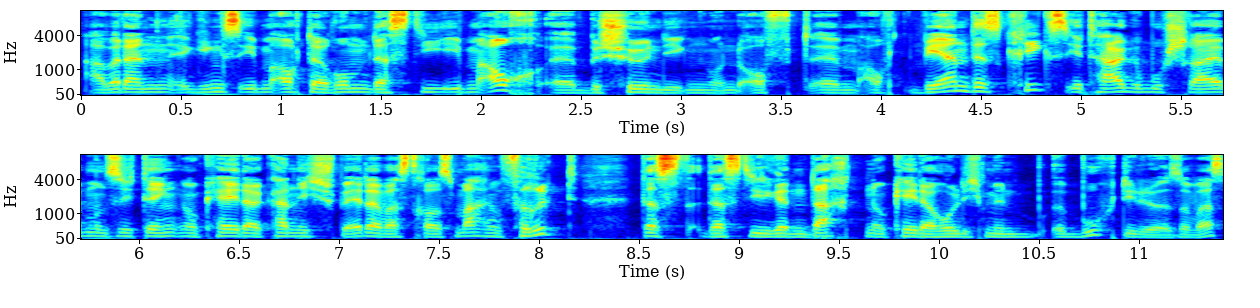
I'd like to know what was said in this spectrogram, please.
Aber dann ging es eben auch darum, dass die eben auch äh, beschönigen und oft ähm, auch während des Kriegs ihr Tagebuch schreiben und sich denken, okay, da kann ich später was draus machen. Verrückt, dass, dass die dann dachten, okay, da hole ich mir ein Buchdeal oder sowas.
